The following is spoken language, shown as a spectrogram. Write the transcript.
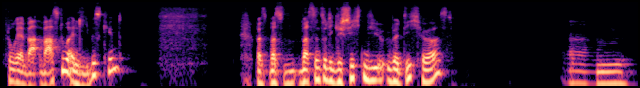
Florian, war, warst du ein Liebeskind? Was, was, was sind so die Geschichten, die du über dich hörst? Ähm,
